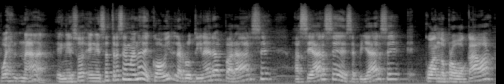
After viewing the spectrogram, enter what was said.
Pues nada, en, eso, en esas tres semanas de COVID la rutina era pararse, asearse, cepillarse, cuando provocaba,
